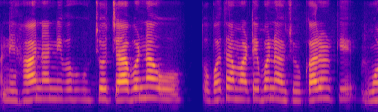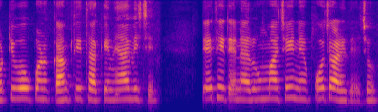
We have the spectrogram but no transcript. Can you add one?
અને હા, નાની વહુ, જો ચા બનાવવો તો બધા માટે બનાવજો, કારણ કે મોટી વહુ પણ કામથી થાકીને આવી છે. તેથી તેના રૂમમાં જઈને પહોંચાડી દેજો.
